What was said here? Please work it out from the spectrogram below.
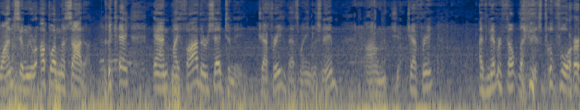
once, and we were up on Masada. Okay, and my father said to me, Jeffrey, that's my English name, um, Jeffrey, I've never felt like this before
